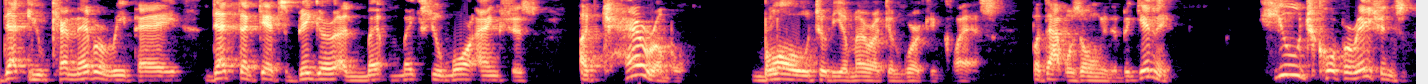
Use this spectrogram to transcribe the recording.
debt you can never repay, debt that gets bigger and ma- makes you more anxious, a terrible blow to the American working class. But that was only the beginning. Huge corporations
